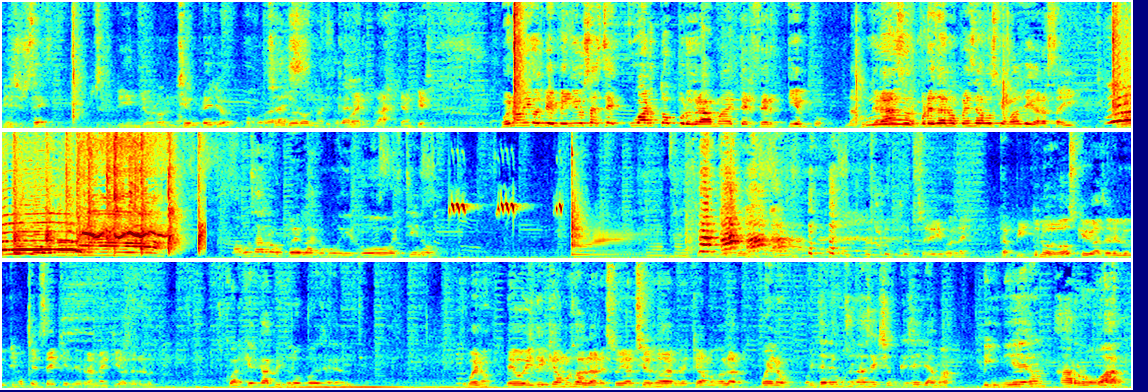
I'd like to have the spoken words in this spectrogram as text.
Empiece usted. Bien llorón, ¿no? Siempre yo. O sea, llorón, marica. Bueno, ah, ya empiezo. Bueno amigos, bienvenidos a este cuarto programa de tercer tiempo. Una gran sorpresa, no pensamos que vamos a llegar hasta ahí. Vamos a romperla como dijo el Tino. Se dijo en el capítulo 2 que iba a ser el último, pensé que ese realmente iba a ser el último. Cualquier capítulo puede ser el último. Bueno, de hoy de qué vamos a hablar, estoy ansioso a ver de qué vamos a hablar. Bueno, hoy tenemos una sección que se llama Vinieron a robar.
